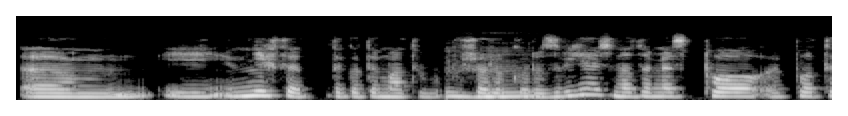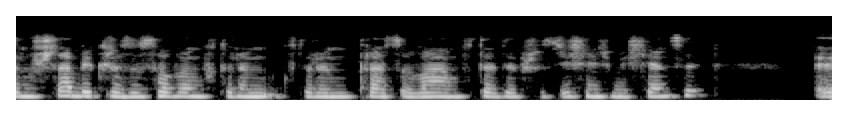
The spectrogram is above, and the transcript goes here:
Em, I nie chcę tego tematu Mhm. szeroko rozwijać, natomiast po, po tym sztabie kryzysowym, w którym, w którym pracowałam wtedy przez 10 miesięcy, yy,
